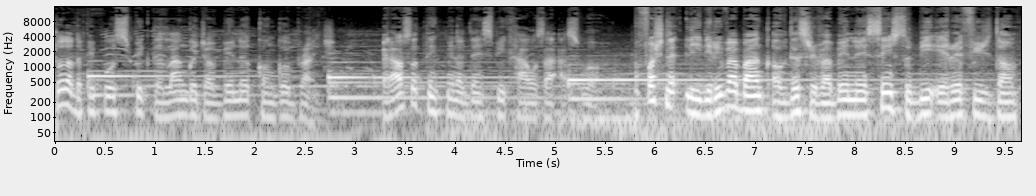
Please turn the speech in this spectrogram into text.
Two of the people speak the language of Benue Congo branch, but I also think many of them speak Hausa as well. Unfortunately, the riverbank of this river Benue seems to be a refuge dump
